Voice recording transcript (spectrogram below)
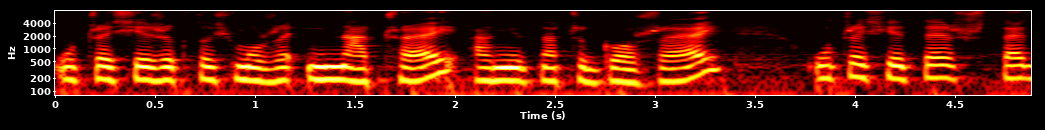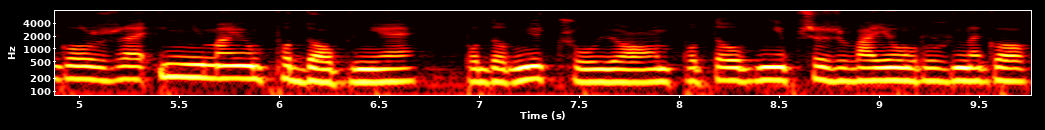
uczę się, że ktoś może inaczej, a nie znaczy gorzej. Uczę się też tego, że inni mają podobnie, podobnie czują, podobnie przeżywają różnego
